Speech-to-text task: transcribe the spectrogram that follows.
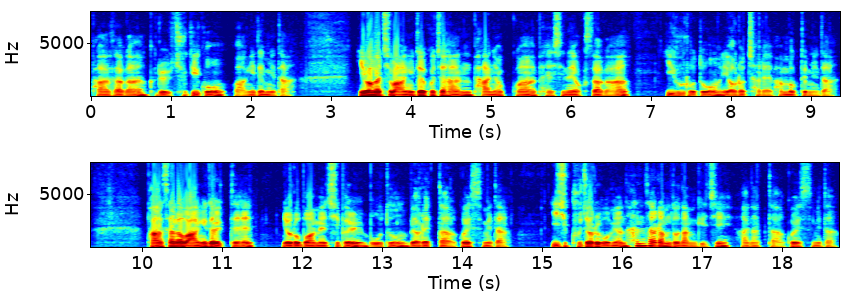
바하사가 그를 죽이고 왕이 됩니다. 이와 같이 왕이 되고자 한 반역과 배신의 역사가 이후로도 여러 차례 반복됩니다. 바하사가 왕이 될 때 여로보암의 집을 모두 멸했다고 했습니다. 29절을 보면 한 사람도 남기지 않았다고 했습니다.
